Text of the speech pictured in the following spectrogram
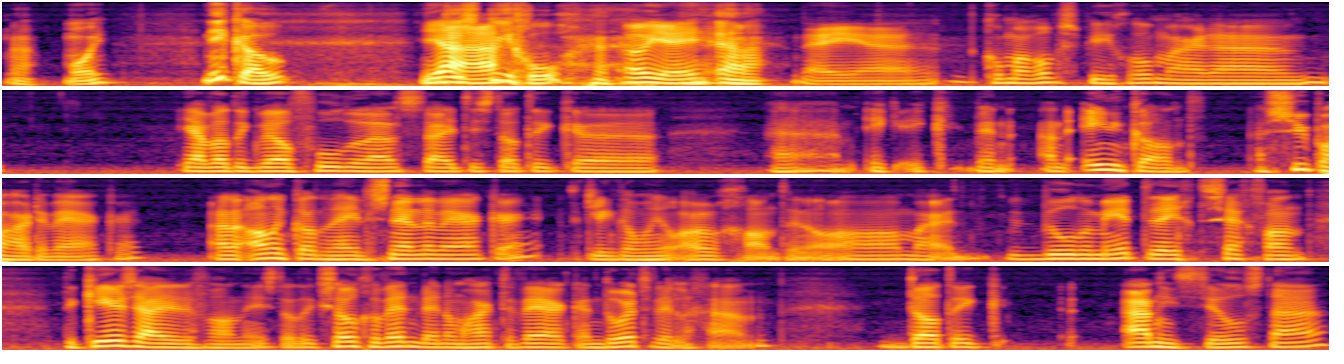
ja, mooi. Nico, ja. de spiegel. Oh jee. ja. Nee, eh, kom maar op, Spiegel. Maar eh, ja, wat ik wel voel de laatste tijd is dat ik, eh, eh, ik... Ik ben aan de ene kant een super harde werker. Aan de andere kant een hele snelle werker. Het klinkt allemaal heel arrogant. En, oh, maar ik bedoelde meer tegen te zeggen van... De keerzijde ervan is dat ik zo gewend ben om hard te werken en door te willen gaan. Dat ik aan niet stilsta.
